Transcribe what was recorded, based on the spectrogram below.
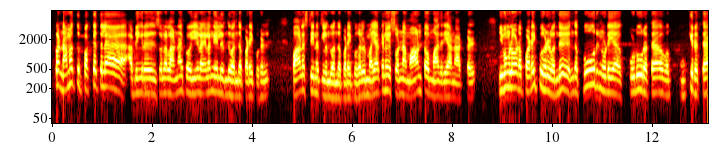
இப்போ நமக்கு பக்கத்துல அப்படிங்கிறது சொல்லலாம்னா இப்போ இல வந்த படைப்புகள் பாலஸ்தீனத்திலிருந்து வந்த படைப்புகள் ஏற்கனவே சொன்ன மாண்டோ மாதிரியான ஆட்கள் இவங்களோட படைப்புகள் வந்து இந்த போரினுடைய கொடூரத்தை உக்கிரத்தை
